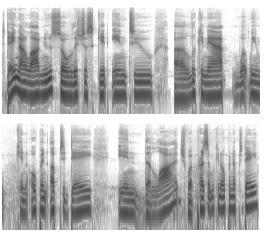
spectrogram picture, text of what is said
today, not a lot of news, so let's just get into uh, looking at what we can open up today in the lodge, what present we can open up today.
